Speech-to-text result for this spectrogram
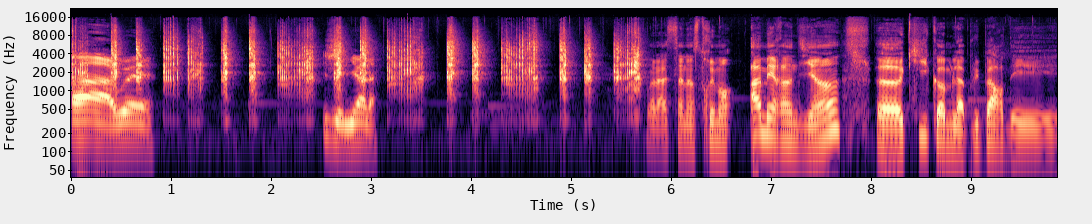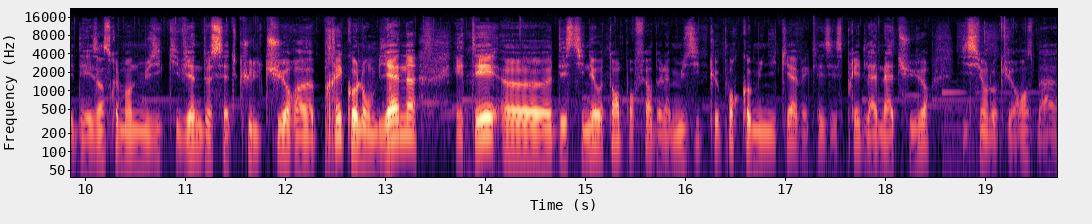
Ah ouais. Génial. Voilà, c'est un instrument amérindien euh, qui, comme la plupart des, instruments de musique qui viennent de cette culture euh, précolombienne, était euh, destiné autant pour faire de la musique que pour communiquer avec les esprits de la nature. Ici, en l'occurrence, bah,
